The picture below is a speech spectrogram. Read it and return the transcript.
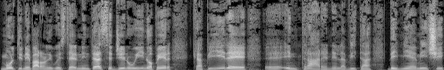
molti ne parlano di questo, è un interesse genuino per capire, eh, entrare nella vita dei miei amici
